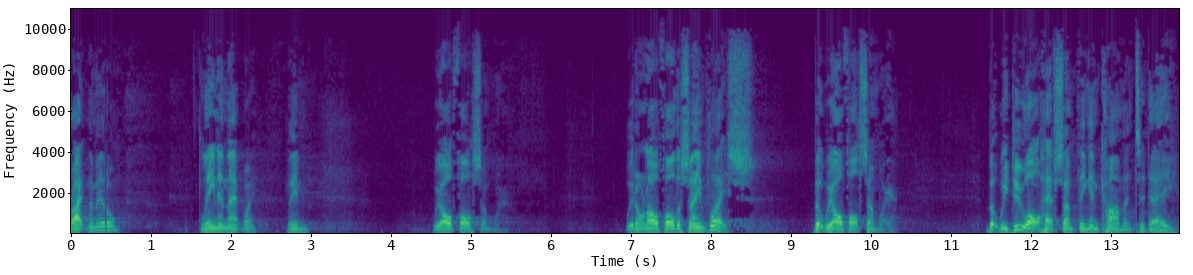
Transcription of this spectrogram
Right in the middle, leaning that way. Lean. We all fall somewhere. We don't all fall the same place, but we all fall somewhere. But we do all have something in common today.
